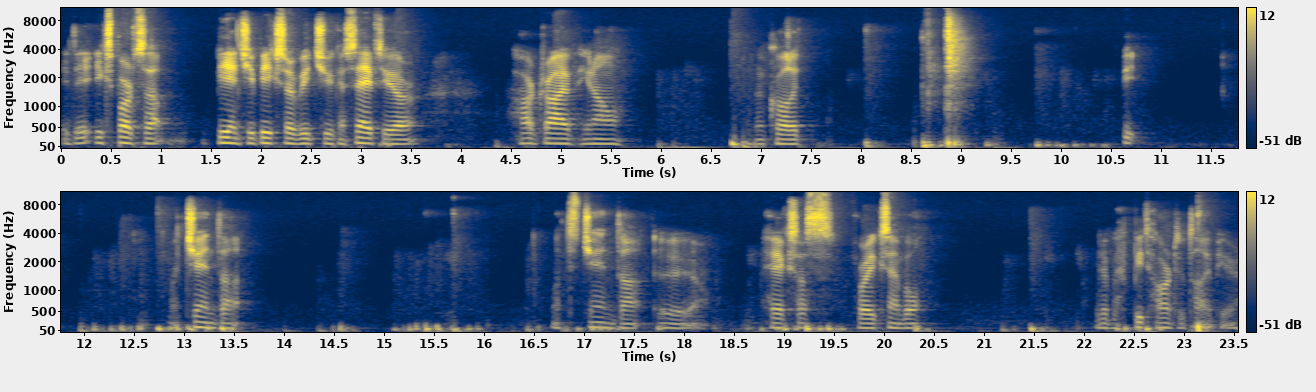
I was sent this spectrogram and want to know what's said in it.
it exports a PNG picture which you can save to your hard drive, you know, you can call it P magenta. Magenta uh, hexas for example. A bit hard to type here.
